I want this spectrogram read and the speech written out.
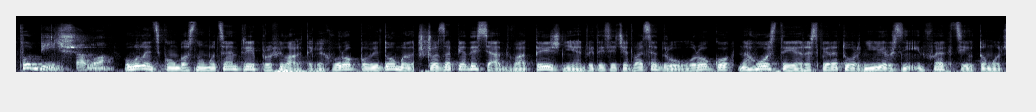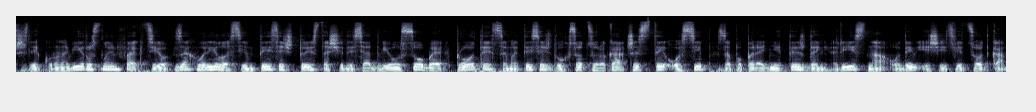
побільшало. У Волинському обласному центрі профілактики хвороб повідомили, що за 52 тижні 2022 року на гострі респіраторні вірусні інфекції, в тому числі коронавірусну інфекцію, захворіло 7362 особи проти 7246 осіб за попередній тиждень, ріс на 1,6%.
